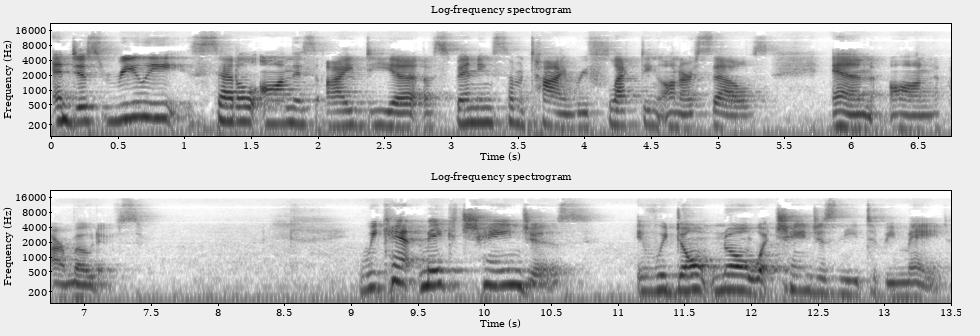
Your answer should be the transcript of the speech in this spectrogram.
and just really settle on this idea of spending some time reflecting on ourselves and on our motives. We can't make changes if we don't know what changes need to be made.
